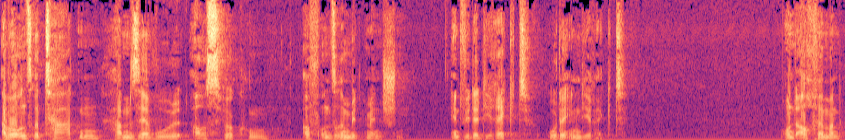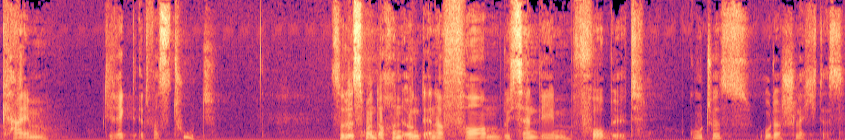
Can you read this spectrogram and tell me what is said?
Aber unsere Taten haben sehr wohl Auswirkungen auf unsere Mitmenschen, entweder direkt oder indirekt. Und auch wenn man keinem direkt etwas tut, so ist man doch in irgendeiner Form durch sein Leben Vorbild, Gutes oder Schlechtes.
